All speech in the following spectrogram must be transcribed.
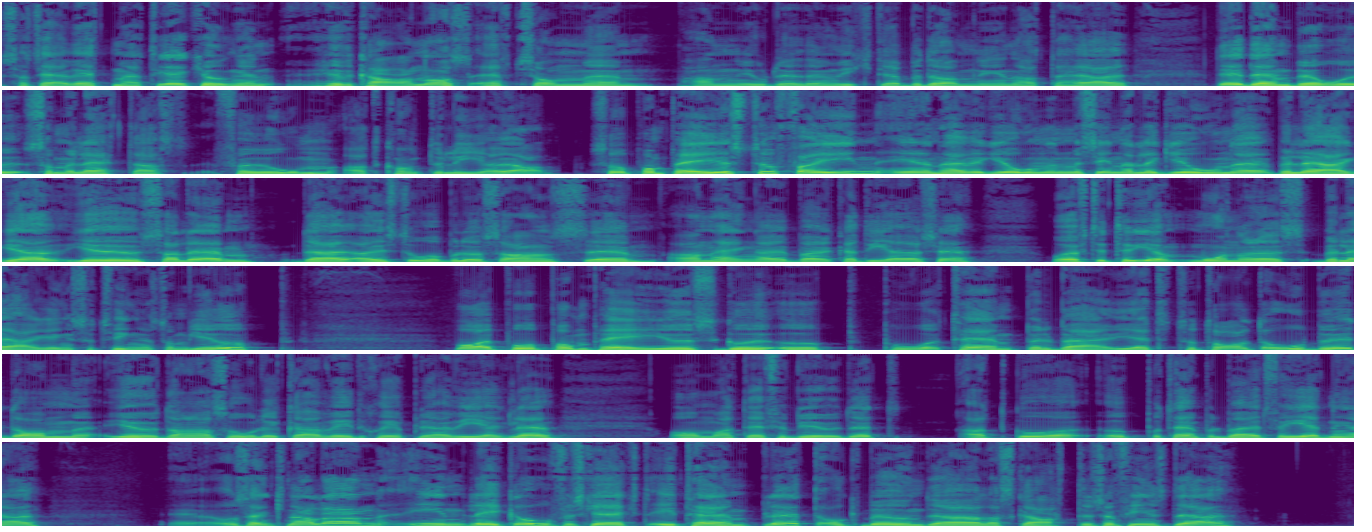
så att säga rättmätige kungen Hyrkanos eftersom eh, han gjorde den viktiga bedömningen att det här det är den bro som är lättast för Rom att kontrollera. Så Pompejus tuffar in i den här regionen med sina legioner, belägrar Jerusalem där Aristobulus och hans eh, anhängare barrikaderar sig och efter tre månaders belägring så tvingas de ge upp. Varpå Pompejus går upp på Tempelberget totalt obrydd om judarnas olika vidskepliga regler om att det är förbjudet att gå upp på Tempelberget för hedningar. Eh, och sen knallar han in lika oförskräckt i templet och beundrar alla skatter som finns där.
